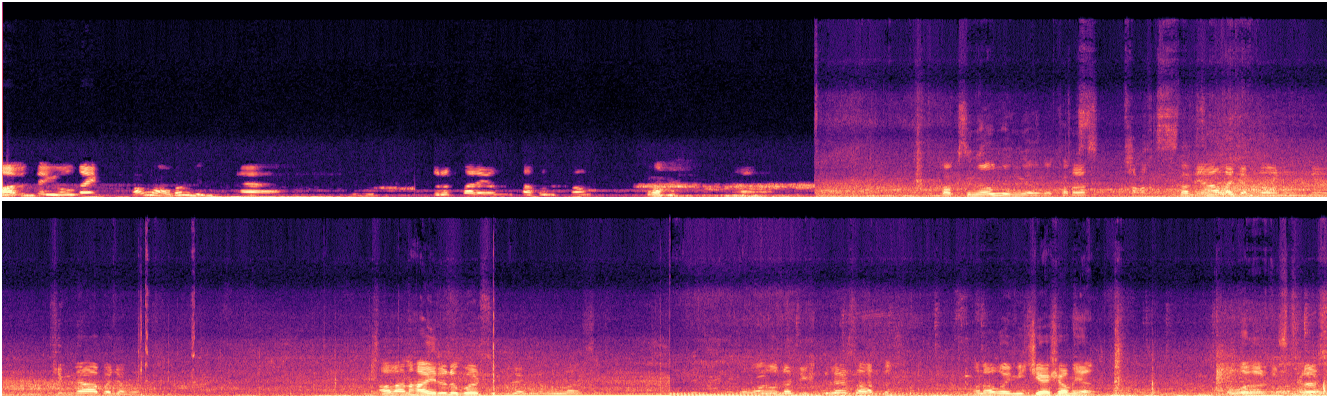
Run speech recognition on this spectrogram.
Abim de yoldayım. Valla o da mı geldi? He. Kırıkkale yolunda takılmış kalmış. Trafik. He. Taksini almıyor mu yanına? Tas, Taks. taks. Ne alacağım da onu? Ne? Kim ne yapacak onu? Alan hayrını görsün, güle güle kullansın. O an ona düştülerse artık ona koyayım hiç yaşamayalım. O kadar düştülerse.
